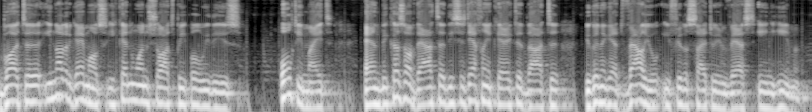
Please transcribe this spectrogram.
but uh, in other game modes, he can one-shot people with his ultimate and because of that, uh, this is definitely a character that uh, you're going to get value if you decide to invest in him.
